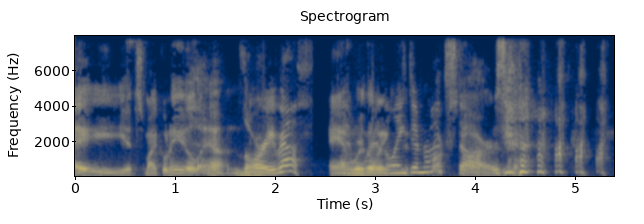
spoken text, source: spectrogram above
Hey, it's Mike O'Neill and Lori Ruff. And, And we're, the we're the LinkedIn, LinkedIn rock stars.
